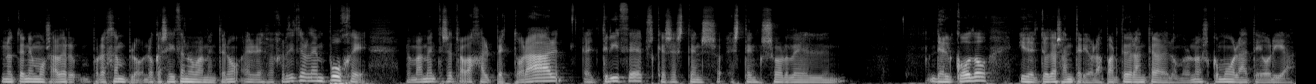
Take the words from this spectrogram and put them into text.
no tenemos, a ver, por ejemplo, lo que se dice normalmente, ¿no? En los ejercicios de empuje, normalmente se trabaja el pectoral, el tríceps, que es extensor del, del codo, y del teodas anterior, la parte delantera del hombro, ¿no? Es como la teoría.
